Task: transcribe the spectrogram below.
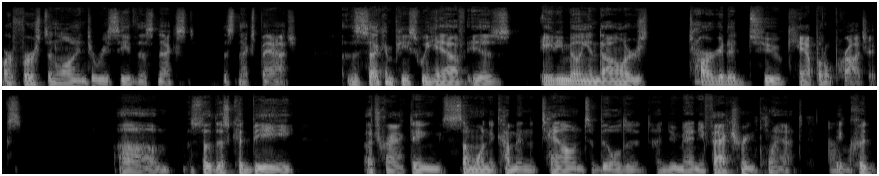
are first in line to receive this next this next batch. The second piece we have is $80 million targeted to capital projects. Um, so this could be attracting someone to come into town to build a, a new manufacturing plant. Oh. It could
